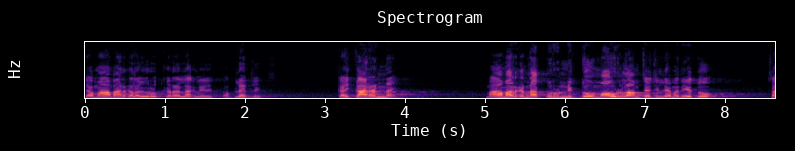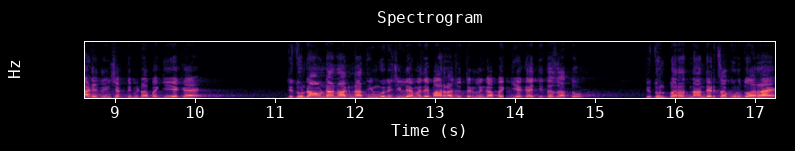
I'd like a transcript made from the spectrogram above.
त्या महामार्गाला विरोध करायला लागलेले आहेत आपल्यातलेच. काही कारण नाही. महामार्ग नागपूरहून निघतो माहूरला आमच्या जिल्ह्यामध्ये येतो. साडेतीन शक्तीपीठापैकी एक आहे. तिथून औंढा नागनाथ हिंगोली जिल्ह्यामध्ये बारा ज्योतिर्लिंगापैकी एक आहे तिथं जातो. तिथून परत नांदेडचा गुरुद्वारा आहे.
